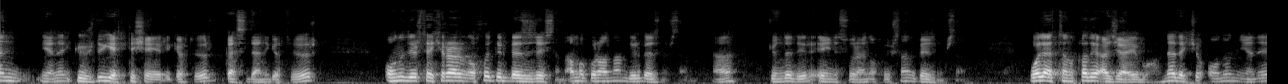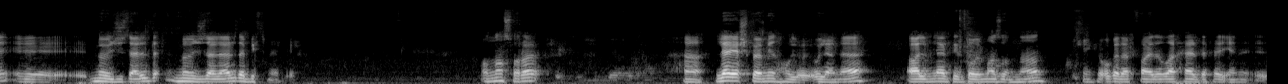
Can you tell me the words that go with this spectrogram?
ən yəni güclü 7 şeiri götür, qəsidəni götür. Onu deyir təkrarən oxu, deyir bezəcəksən. Amma Qurandan deyir bezmirsən. Hə? Gündə deyir eyni surəni oxuyursan, bezmirsən. Və la tanqadi acaibu. Nə də ki, onun yəni e, möcüzəli də, möcüzələri də bitmir. Ondan sonra hə, la yashba minhu uləmə. Alimlər bir doymaz ondan. Çünki o qədər faydalar hər dəfə yəni e,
